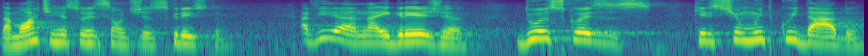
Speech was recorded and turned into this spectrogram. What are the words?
da morte e ressurreição de Jesus Cristo, havia na igreja duas coisas que eles tinham muito cuidado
